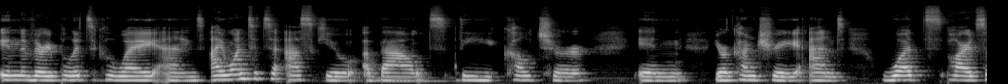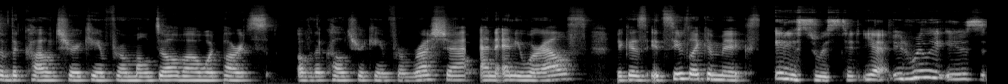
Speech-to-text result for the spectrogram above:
in a very political way and I wanted to ask you about the culture in your country and what parts of the culture came from Moldova, what parts of the culture came from Russia and anywhere else because it seems like a mix. It is twisted. Yeah, it really is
